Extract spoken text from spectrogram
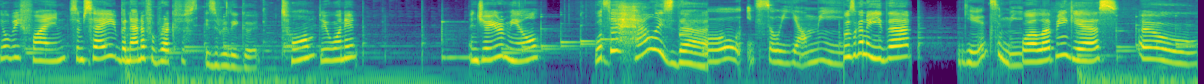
You'll be fine. Some say banana for breakfast is really good. Tom, do you want it? Enjoy your meal. What the hell is that? Oh, it's so yummy. Who's gonna eat that? Give it to me. Well, let me guess. Oh.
